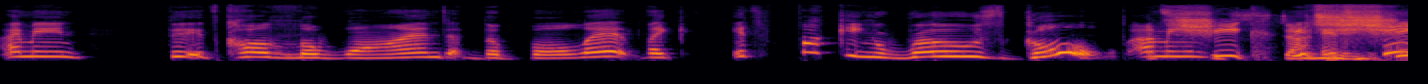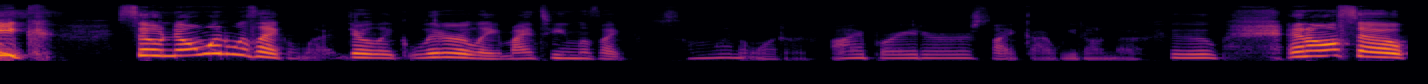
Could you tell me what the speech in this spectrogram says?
I mean, the, it's called Le Wand, the bullet. Like it's fucking rose gold. I It's mean, chic. stunning. It's chic. So no one was like, they're like, literally, my team was like, someone ordered vibrators. Like, we don't know who. And also,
